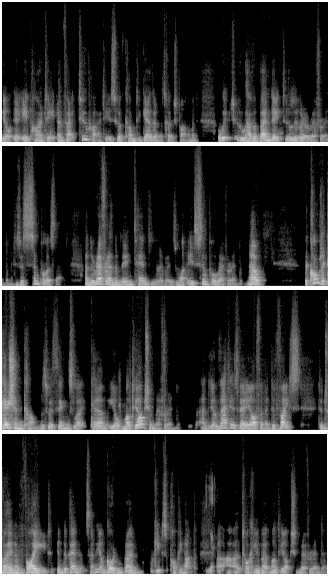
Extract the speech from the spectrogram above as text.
you know, a, a, party, in fact, two parties who have come together in the Scottish Parliament which, who have a mandate to deliver a referendum. It is as simple as that. And the referendum they intend to deliver is what a simple referendum. Now, the complication comes with things like um, you know multi-option referendum, and you know that is very often a device to try and avoid independence. And you know Gordon Brown keeps popping up yeah. uh, uh talking about multi-option referenda.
